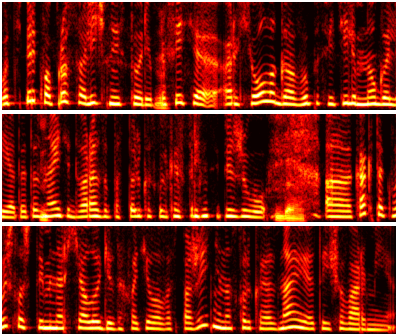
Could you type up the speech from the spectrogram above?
Вот теперь к вопросу о личной истории. Профессия археолога вы посвятили много лет. Это, знаете, два раза по столько, сколько я, в принципе, живу. Да. А, как так вышло, что именно археология захватила вас по жизни? Насколько я знаю, это еще в армии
